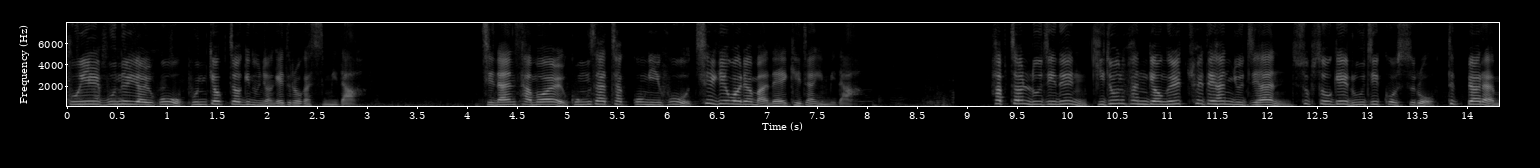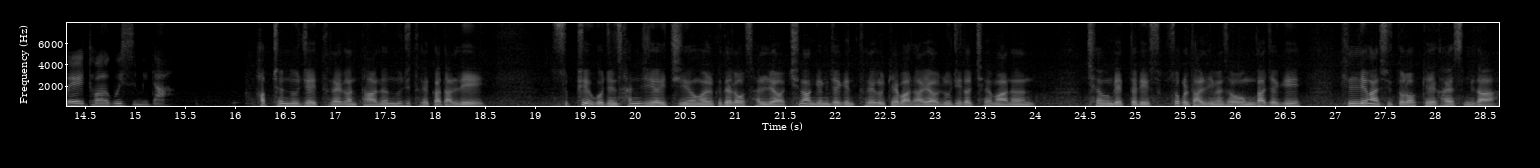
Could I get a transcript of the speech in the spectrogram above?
9일 문을 열고 본격적인 운영에 들어갔습니다. 지난 3월 공사 착공 이후 7개월여 만에 개장입니다. 합천 루지는 기존 환경을 최대한 유지한 숲속의 루지 코스로 특별함을 더하고 있습니다. 합천 누지의 트랙은 다른 누지 트랙과 달리 숲이 우거진 산지의 지형을 그대로 살려 친환경적인 트랙을 개발하여 루지를 체험하는 체험객들이 숲속을 달리면서 온 가족이 힐링할 수 있도록 계획하였습니다.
